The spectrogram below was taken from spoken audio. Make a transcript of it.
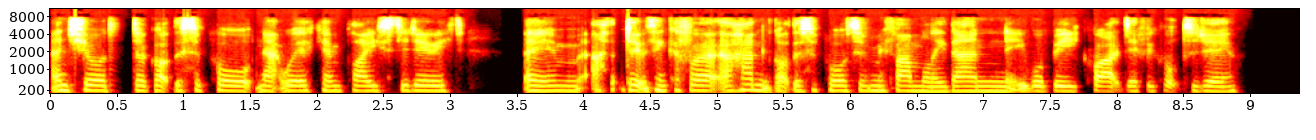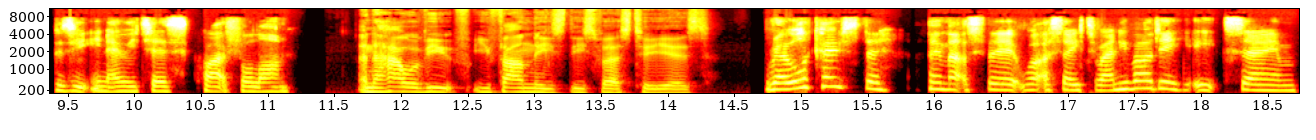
ensured I got the support network in place to do it. Um, I don't think if I, I, hadn't got the support of my family, then it would be quite difficult to do because you know it is quite full on. And how have you you found these these first two years? Roller coaster. I think that's the what I say to anybody. It's um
